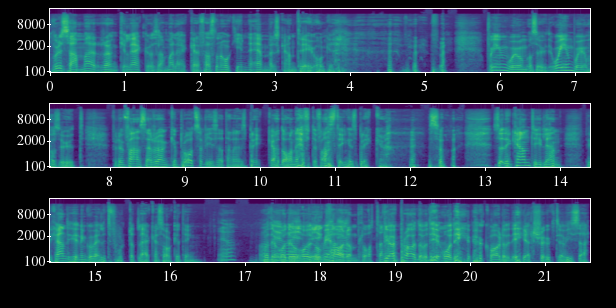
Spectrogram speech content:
då var det samma röntgenläkare och samma läkare fast han åkte in MR-scan tre gånger. Wing wing måste ut, måste. För det fanns en röntgenplåt som visade att han hade en spricka och dagen efter fanns det ingen spricka. så, så det kan tydligen det kan tydligen gå väldigt fort att läka saker och ting. Ja, Och det- och då- var- och- vi, och vi har det- de plåtarna. Vi har pratat om det och det vi har kvar då, det är helt sjukt. Jag visar.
